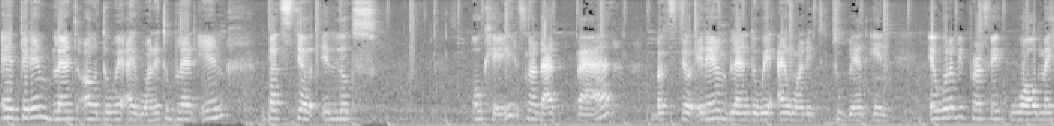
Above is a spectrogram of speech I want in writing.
it didn't blend out the way I wanted to blend in but still it looks okay. It's not that bad but still it didn't blend the way I wanted to blend in it wouldn't be perfect while my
